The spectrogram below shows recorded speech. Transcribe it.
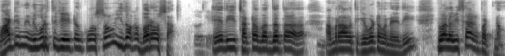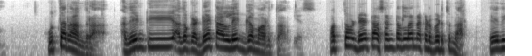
వాటిని నివృత్తి చేయటం కోసం ఇది ఒక భరోసా. ఏది? చట్టబద్ధత అమరావతికి ఇవ్వటం అనేది ఇవాళ విశాఖపట్నం ఉత్తరాంధ్ర అదేంటి? అదొక డేటా లేక్గా మారుతుంది. మొత్తం డేటా సెంటర్లను అక్కడ పెడుతున్నారు. ఏది?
